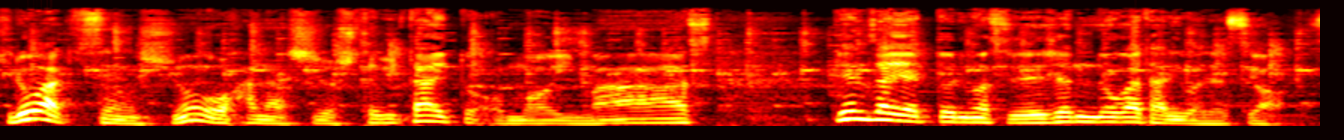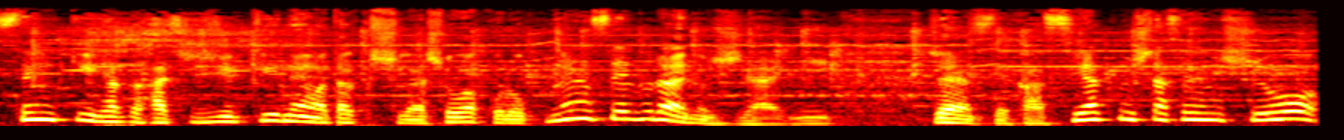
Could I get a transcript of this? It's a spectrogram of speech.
博明選手のお話をしてみたいと思います。現在やっておりますレジェンド語りはですよ、1989年私が小学校6年生ぐらいの時代に、ジャイアンツで活躍した選手を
